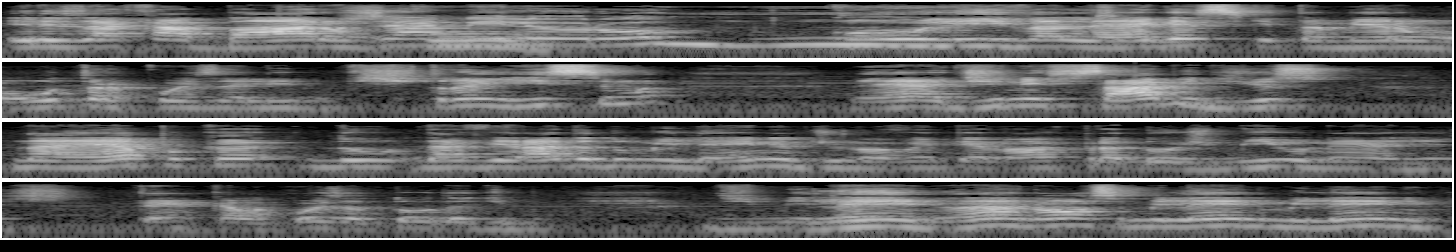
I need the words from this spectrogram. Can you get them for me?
eles acabaram Já com, melhorou muito. com o Live Legacy, que também era uma outra coisa ali estranhíssima. Né? A Disney sabe disso. Na época do- da virada do milênio, de 99 para 2000, né? a gente tem aquela coisa toda de, de milênio. Ah, nossa, milênio, milênio.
